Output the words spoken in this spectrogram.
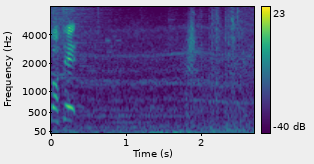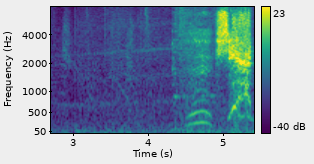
Got it. Shit!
